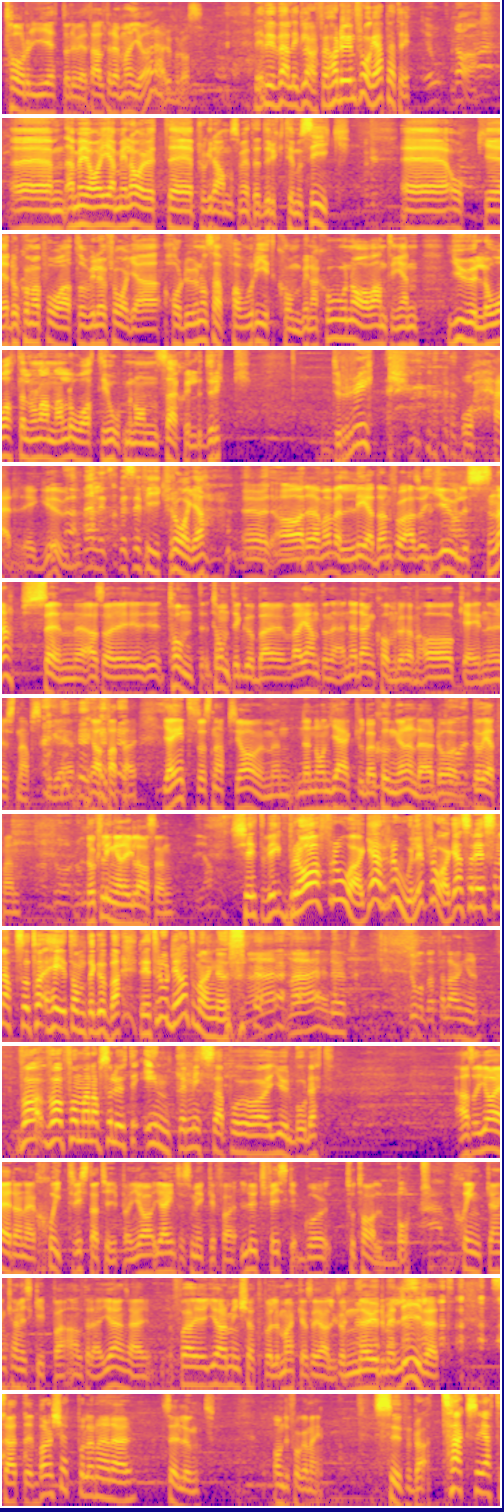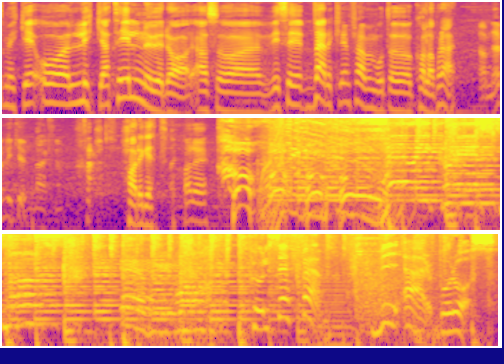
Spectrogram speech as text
torget och du vet allt det där man gör här i Borås. Det är vi väldigt glada för. Har du en fråga Petri? Eh, men jag och Emil har ju ett eh, program som heter Dryck till musik. Eh, och eh, då kom jag på att då vill jag fråga, har du någon så här favoritkombination av antingen jullåt eller någon annan låt ihop med någon särskild dryck? Dryck! Åh herregud. Väldigt specifik fråga. Eh, Ja, det där var väl ledande fråga. Alltså julsnapsen, alltså eh, tomt, tomtegubbar-varianten där, när den kommer då hör man, oh, okej nu är det snaps på g. Jag fattar. Jag är inte så snapsig av mig, men när någon jäkel börjar sjunga den där, då, då vet man. Då klingar det i glasen. Shit, bra fråga! Rolig fråga. Så det är snaps och to- hej tomtegubbar. Det trodde jag inte Magnus. Nej, nej, du vet. Dolda talanger. Vad, vad får man absolut inte missa på julbordet? Alltså jag är den här skittrista typen. Jag, jag är inte så mycket för... Lutfisk går total bort. Skinkan kan vi skippa, allt det där. Gör en så här, får jag göra min köttbullemacka så är jag liksom nöjd med livet. Så att bara köttbullarna är där så är det lugnt. Om du frågar mig. Superbra. Tack så jättemycket och lycka till nu idag. Alltså, vi ser verkligen fram emot att kolla på det här. Ja, men det här blir kul. Tack. Ha det gött! Ha det. Merry Christmas everyone Puls FM. Vi är Borås.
